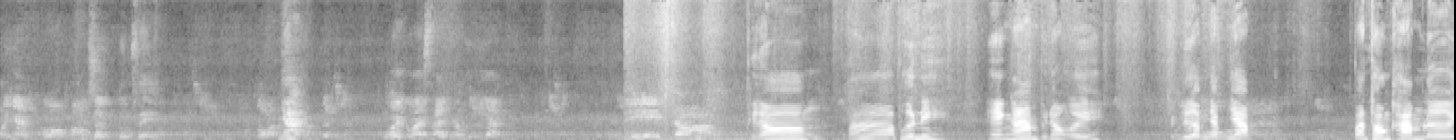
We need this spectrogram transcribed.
ไปง่ายก็เอาเสิร์ฟตู้เสร็จก็โอ้ยก็ว่าใส่ทั้งเรื่องนี่น้องพี่น้องป้าพื้นนี่แหงงามพี่น้องเอ้ยเหลื่อมหยับหยับๆปานทองคำเลย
